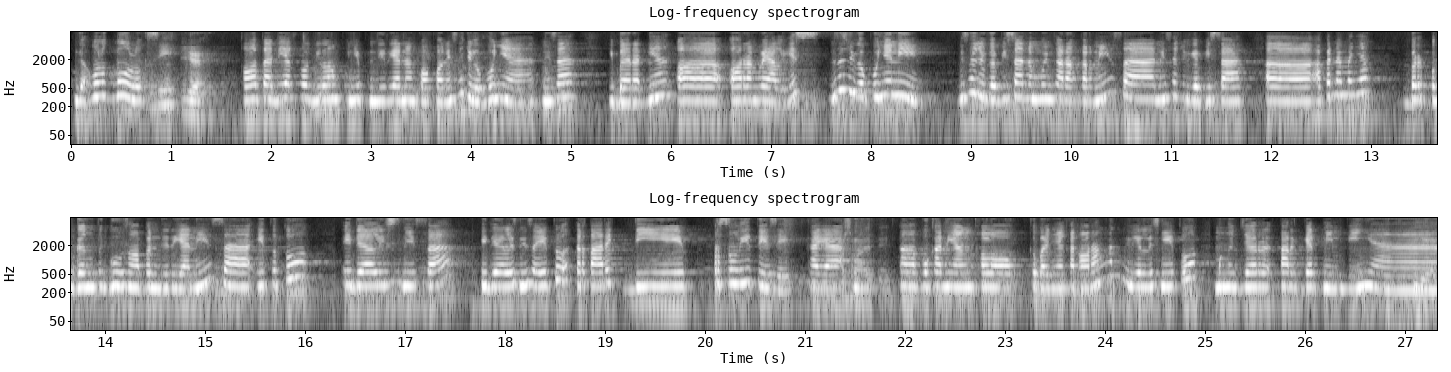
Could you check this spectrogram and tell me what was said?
nggak muluk-muluk sih. iya Kalau tadi aku bilang punya pendirian yang kokoh, Nisa juga punya. Nisa ibaratnya eh, orang realis, Nisa juga punya nih. Nisa juga bisa nemuin karakter Nisa, Nisa juga bisa eh, apa namanya berpegang teguh sama pendirian Nisa. Itu tuh idealis Nisa, idealis Nisa itu tertarik di personality sih, kayak personality Uh, bukan yang kalau kebanyakan orang kan idealisnya itu mengejar target mimpinya, Iya.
